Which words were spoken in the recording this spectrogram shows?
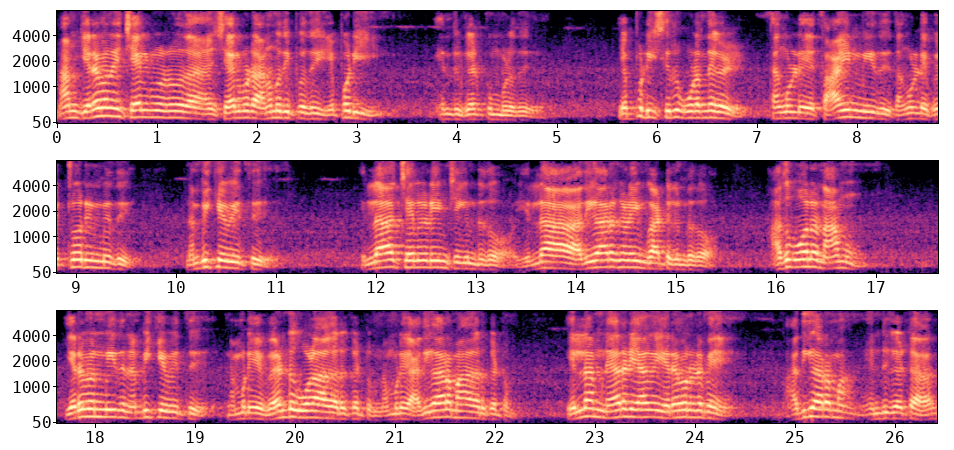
நாம் இறைவனை செயல்படுவத செயல்பட அனுமதிப்பது எப்படி என்று கேட்கும் பொழுது எப்படி சிறு குழந்தைகள் தங்களுடைய தாயின் மீது தங்களுடைய பெற்றோரின் மீது நம்பிக்கை வைத்து எல்லா செயல்களையும் செய்கின்றதோ எல்லா அதிகாரங்களையும் காட்டுகின்றதோ அதுபோல நாமும் இறைவன் மீது நம்பிக்கை வைத்து நம்முடைய வேண்டுகோளாக இருக்கட்டும் நம்முடைய அதிகாரமாக இருக்கட்டும் எல்லாம் நேரடியாக இறைவனிடமே அதிகாரமா? என்று கேட்டால்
